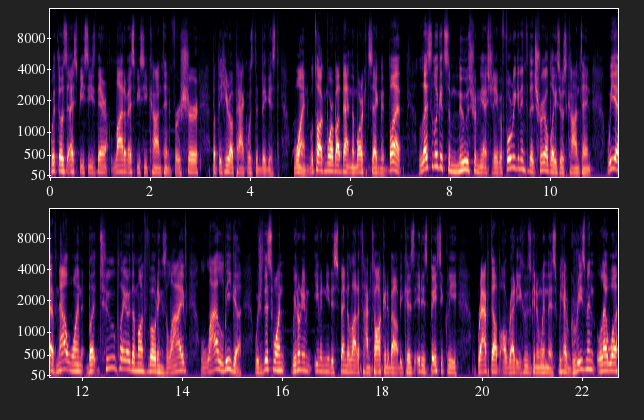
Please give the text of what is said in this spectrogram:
with those SBCs there. A lot of SBC content for sure, but the hero pack was the biggest one. We'll talk more about that in the market segment, but Let's look at some news from yesterday. Before we get into the Trailblazers content, we have not one but two Player of the Month votings live. La Liga, which this one we don't even, even need to spend a lot of time talking about because it is basically wrapped up already who's going to win this. We have Griezmann, Lewa,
